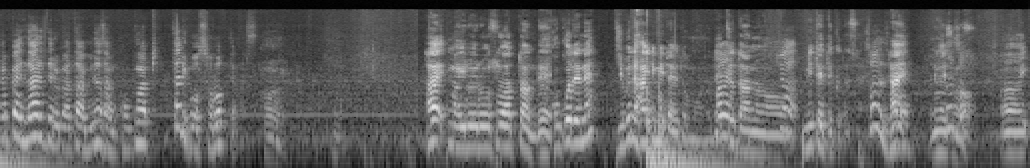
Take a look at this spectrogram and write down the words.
やっぱり慣れてる方は皆さんここがぴったりこう揃ってます。はい、はい、まあいろいろ教わったんでここでね自分で履いてみたいと思うので、はい。ちょっとあのじゃあ見ててください。そうですね。はい。お願いします。はい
